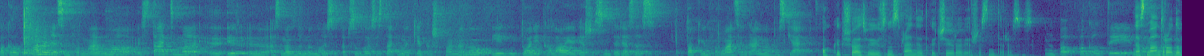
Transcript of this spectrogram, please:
pagal visuomenės informavimo įstatymą ir e, asmens duomenų apsaugos įstatymą, kiek aš pamenu, jeigu to reikalauja viešas interesas, tokią informaciją galima paskelbti. O kaip šiuo atveju jūs nusprendėt, kad čia yra viešas interesas? Pa, pagal tai. Nes man atrodo,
